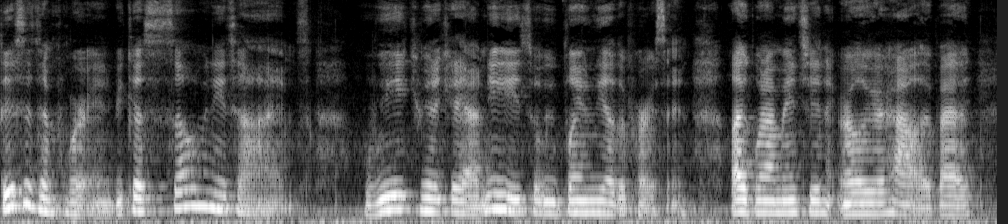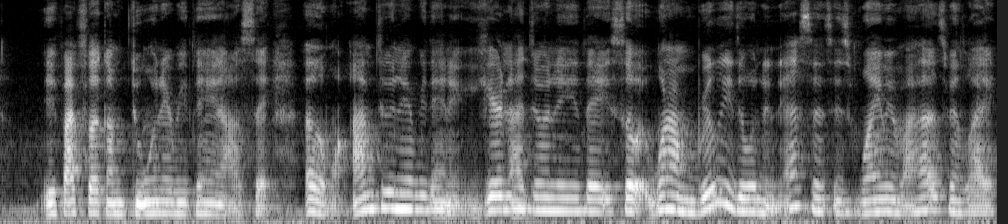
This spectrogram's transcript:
this is important because so many times we communicate our needs, but we blame the other person. Like when I mentioned earlier, how if I if I feel like I'm doing everything, I'll say, "Oh, well, I'm doing everything, and you're not doing anything." So what I'm really doing, in essence, is blaming my husband. Like,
